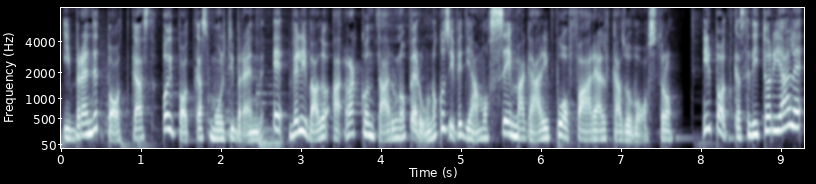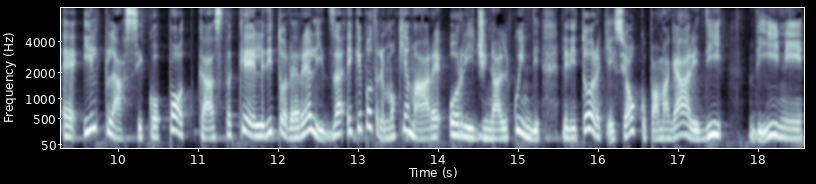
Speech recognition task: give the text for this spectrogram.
i branded podcast o i podcast multibrand e ve li vado a raccontare uno per uno così vediamo se magari può fare al caso vostro. Il podcast editoriale è il classico podcast che l'editore realizza e che potremmo chiamare original, quindi l'editore che si occupa magari di vini,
